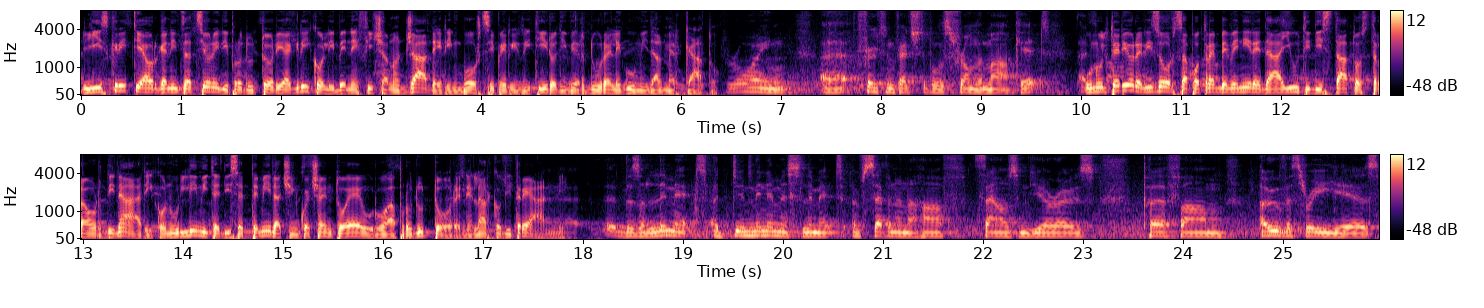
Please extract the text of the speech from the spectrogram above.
Gli iscritti a organizzazioni di produttori agricoli beneficiano già dei rimborsi per il ritiro di verdure e legumi dal mercato. Un'ulteriore risorsa potrebbe venire da aiuti di Stato straordinari con un limite di 7.500 euro a produttore nell'arco di tre anni. There's a limit, a de minimis limit of 7.500 euros per farm over three years.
